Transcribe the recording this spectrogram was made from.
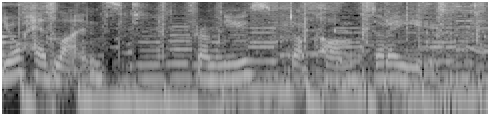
Your headlines from news.com.au.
